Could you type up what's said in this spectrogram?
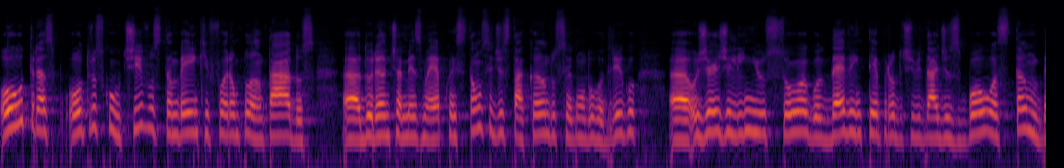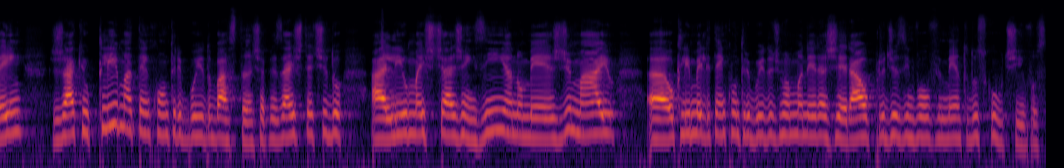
Outras, outros cultivos também que foram plantados uh, durante a mesma época estão se destacando, segundo o Rodrigo. Uh, o gergelim e o sorgo devem ter produtividades boas também, já que o clima tem contribuído bastante. Apesar de ter tido ali uma estiagenzinha no mês de maio, Uh, o clima ele tem contribuído de uma maneira geral para o desenvolvimento dos cultivos.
